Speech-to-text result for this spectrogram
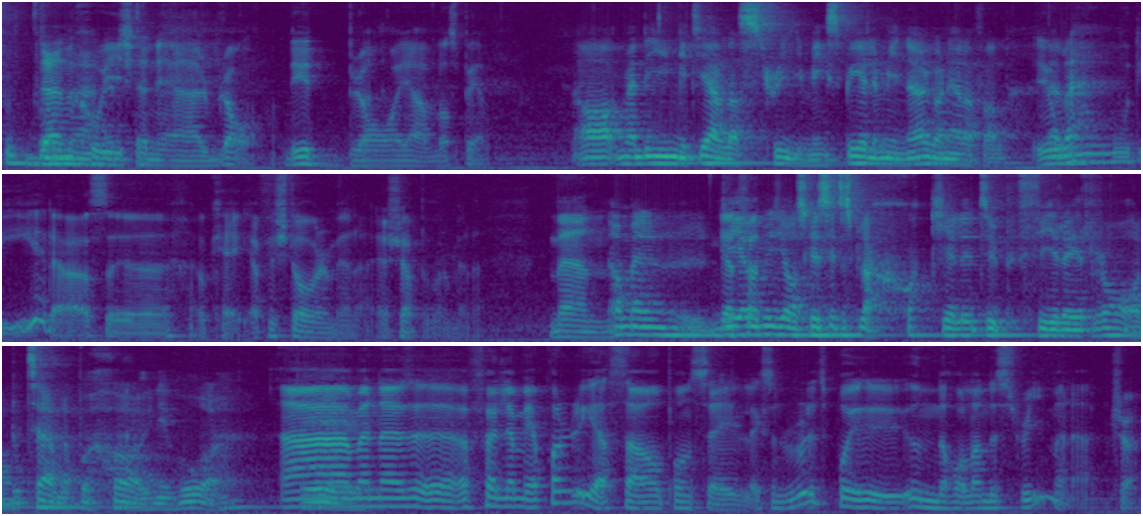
Den skiten är bra. Det är ett bra jävla spel. Ja, men det är inget jävla streamingspel i mina ögon i alla fall. Jo, Eller? det är det. Alltså, Okej, jag förstår vad du menar. Jag köper vad du menar. Men... Ja, men det, Jag jag, tror jag skulle sitta och spela schack eller typ fyra i rad och tävla på hög nivå. Ah, Det- men äh, följa med på en resa och på en save liksom. Det beror lite på hur underhållande streamen är, tror jag.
